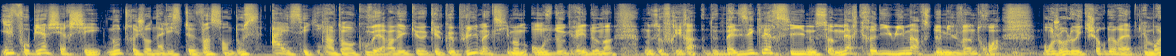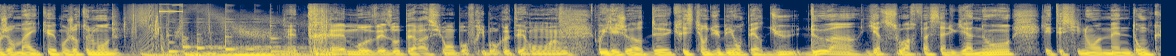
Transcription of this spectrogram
il faut bien chercher. Notre journaliste Vincent Douce a essayé. Un temps couvert avec euh, quelques pluies, maximum 11 degrés. Demain nous offrira de belles éclaircies. Nous sommes mercredi 8 mars 2023. Bonjour Loïc Chorderet. Bonjour Mike, bonjour tout le monde. Très mauvaise opération pour Fribourg-Gotteron. Hein. Oui, les joueurs de Christian Dubé ont perdu 2-1 hier soir face à Lugano. Les Tessinois mènent donc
